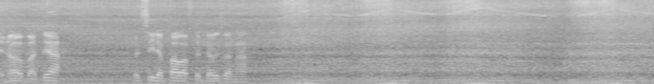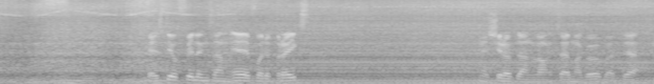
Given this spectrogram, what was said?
You know, but yeah. Let's see the power of the dozer now. Okay, still feeling some air for the brakes. I should have done a long time ago, but yeah.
